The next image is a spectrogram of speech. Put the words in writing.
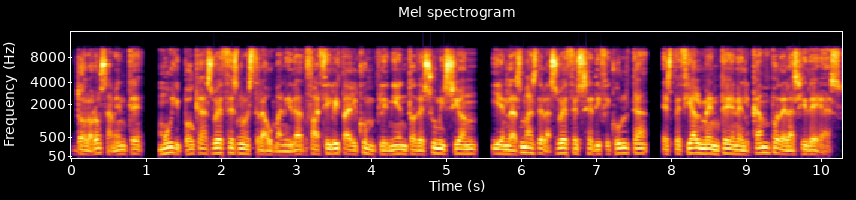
dolorosamente, muy pocas veces nuestra humanidad facilita el cumplimiento de su misión, y en las más de las veces se dificulta, especialmente en el campo de las ideas,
